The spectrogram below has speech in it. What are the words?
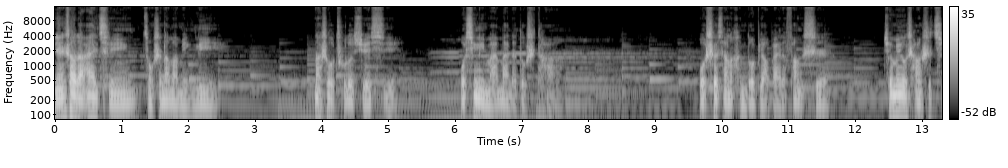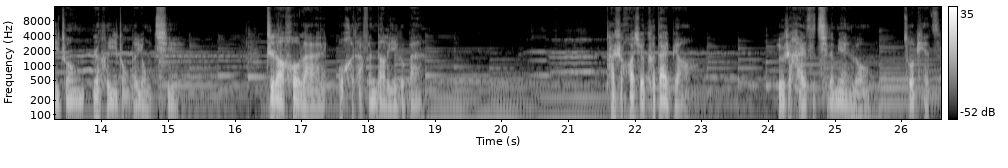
年少的爱情总是那么明丽。那时候除了学习，我心里满满的都是他。我设想了很多表白的方式，却没有尝试其中任何一种的勇气。直到后来，我和他分到了一个班。他是化学课代表，有着孩子气的面容，左撇子，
